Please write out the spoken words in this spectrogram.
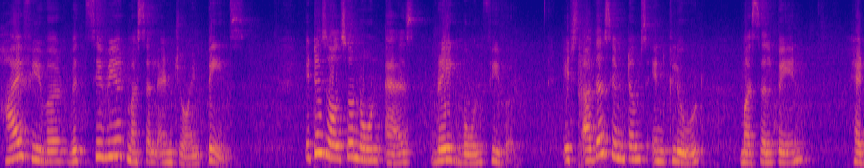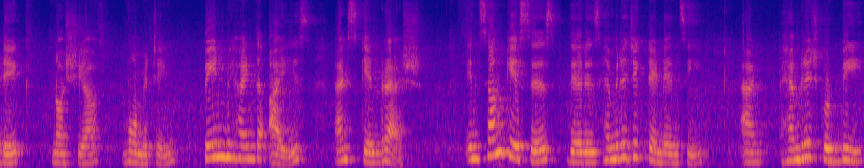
high fever with severe muscle and joint pains. It is also known as break bone fever. Its other symptoms include muscle pain, headache, nausea, vomiting, pain behind the eyes and skin rash. In some cases there is hemorrhagic tendency and hemorrhage could be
